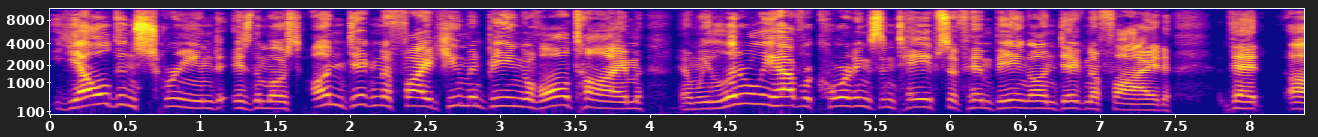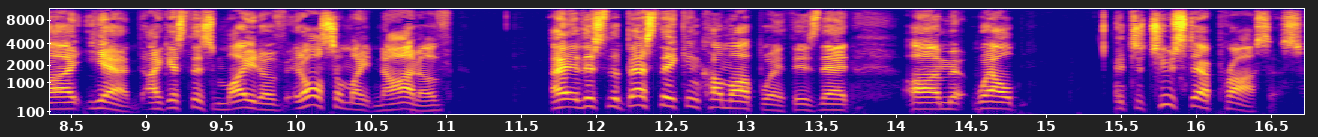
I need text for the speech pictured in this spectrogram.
yelled and screamed is the most undignified human being of all time, and we literally have recordings and tapes of him being undignified. That, uh, yeah, I guess this might have. It also might not have. I, this is the best they can come up with is that, um, well, it's a two-step process.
